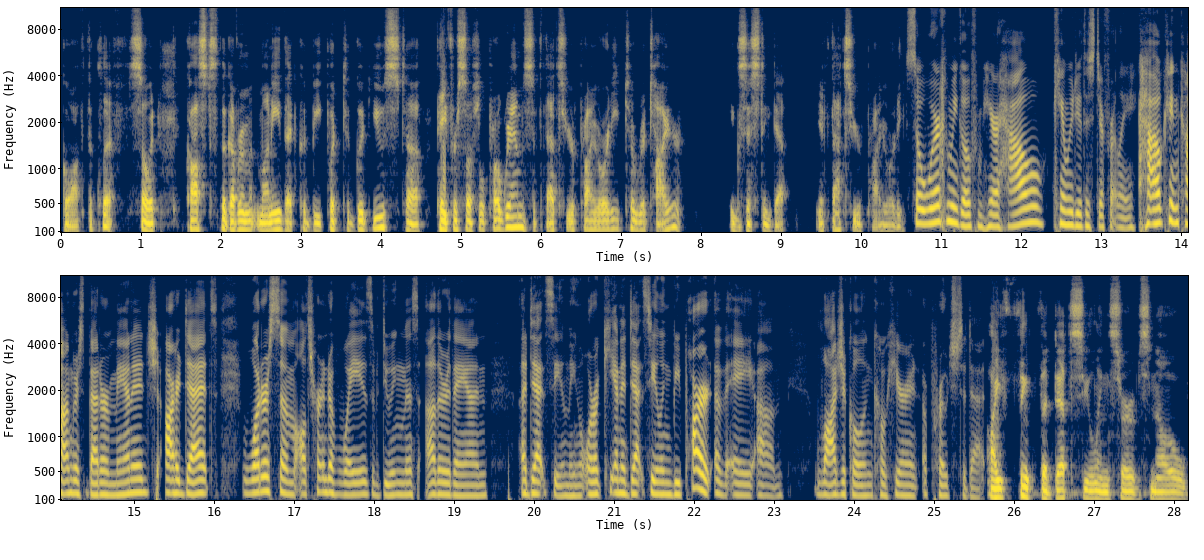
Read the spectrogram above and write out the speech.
go off the cliff. So it costs the government money that could be put to good use to pay for social programs if that's your priority, to retire existing debt if that's your priority. So, where can we go from here? How can we do this differently? How can Congress better manage our debt? What are some alternative ways of doing this other than a debt ceiling? Or can a debt ceiling be part of a um, logical and coherent approach to debt? I think the debt ceiling serves no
